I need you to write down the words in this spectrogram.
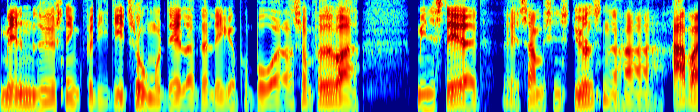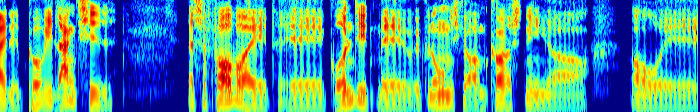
mellemløsning, fordi de to modeller, der ligger på bordet, og som Fødevareministeriet øh, sammen med sin styrelsen har arbejdet på i lang tid, altså forberedt øh, grundigt med økonomiske omkostninger og, og øh,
